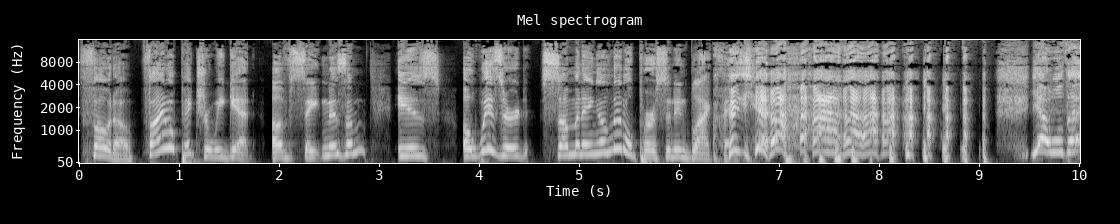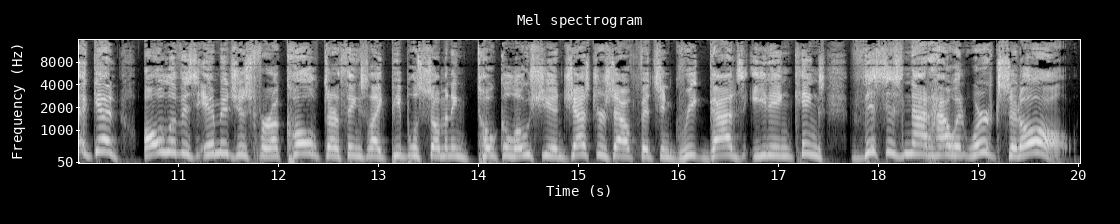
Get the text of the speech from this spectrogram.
photo, final picture we get of Satanism is a wizard summoning a little person in blackface. yeah. yeah, well, that again, all of his images for a cult are things like people summoning Tokoloshian jesters outfits and Greek gods eating kings. This is not how it works at all.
